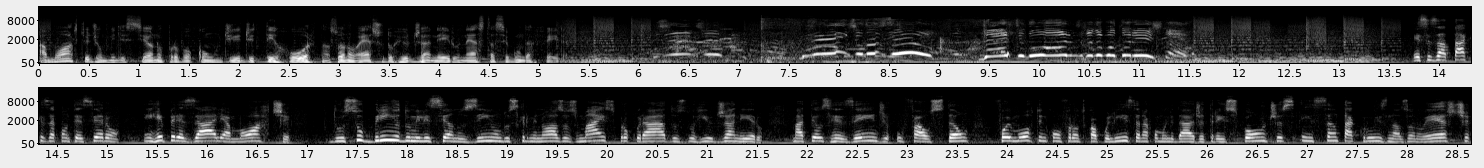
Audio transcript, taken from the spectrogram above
A morte de um miliciano provocou um dia de terror na zona oeste do Rio de Janeiro nesta segunda-feira. Gente! Gente, eu não sei! Desce do ônibus, cadê o motorista? Esses ataques aconteceram em represália à morte do sobrinho do milicianozinho, um dos criminosos mais procurados do Rio de Janeiro. Matheus Rezende, o Faustão, foi morto em confronto com a polícia na comunidade Três Pontes, em Santa Cruz, na Zona Oeste.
